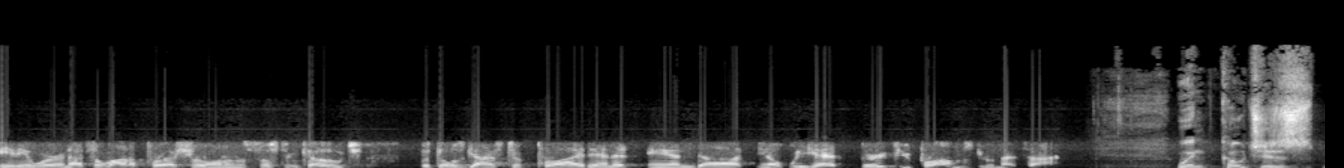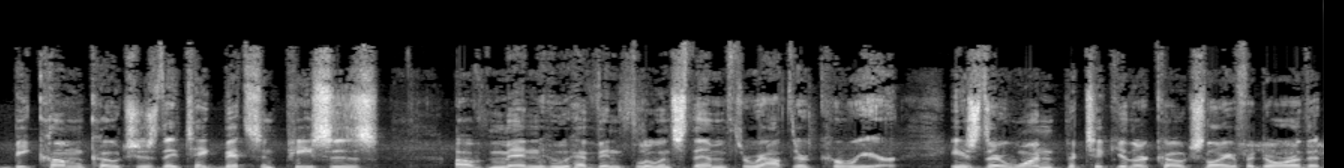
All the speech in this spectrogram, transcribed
anywhere. And that's a lot of pressure on an assistant coach, but those guys took pride in it. And, uh, you know, we had very few problems during that time when coaches become coaches, they take bits and pieces of men who have influenced them throughout their career. Is there one particular coach, Larry Fedora, that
